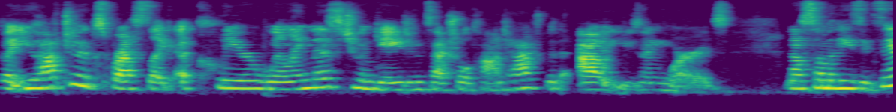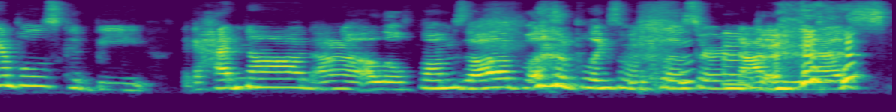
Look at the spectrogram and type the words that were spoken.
but you have to express like a clear willingness to engage in sexual contact without using words. Now some of these examples could be like a head nod, I don't know, a little thumbs up, pulling someone closer, nodding yes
